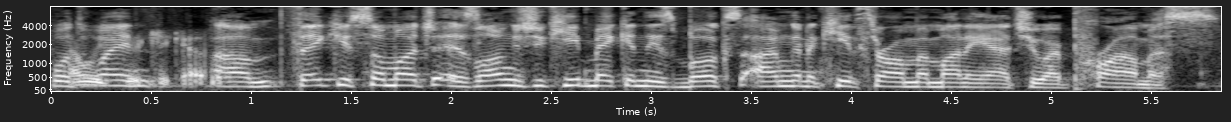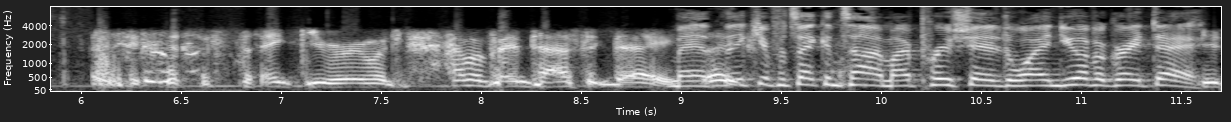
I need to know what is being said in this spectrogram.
Well, I always get a kick out Duane, um, thank you so much. As long as you keep making these books, I'm going to keep throwing my money at you. I promise. thank you very much. Have a fantastic day, Man, Thanks. thank you for taking time. I appreciate it, Duane. You have a great day.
